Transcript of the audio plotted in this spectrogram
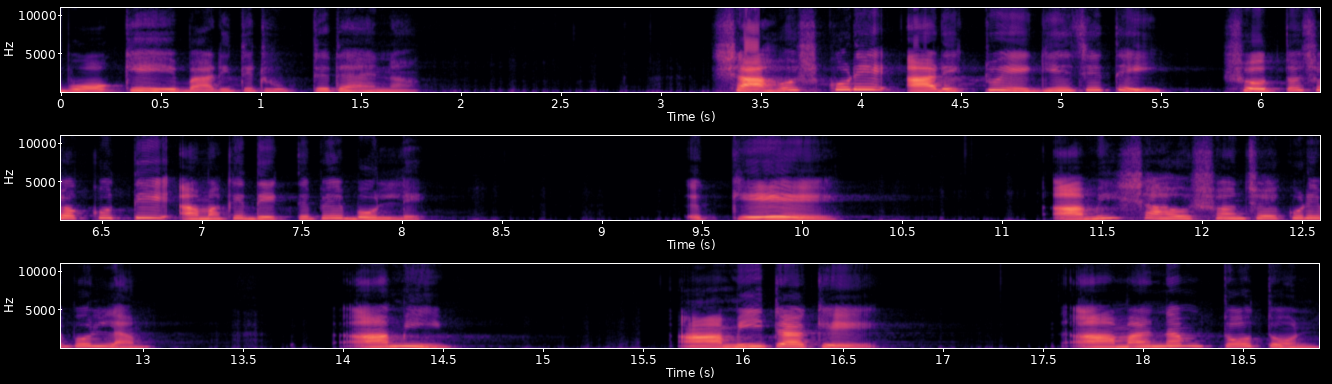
বকে, বাড়িতে ঢুকতে দেয় না। সাহস করে আরেকটু এগিয়ে যেতেই সত্য চক্রবর্তী আমাকে দেখতে পেয়ে বললে, কে? আমি সাহস সঞ্চয় করে বললাম, আমি, আমিটাকে, আমার নাম তোতন,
